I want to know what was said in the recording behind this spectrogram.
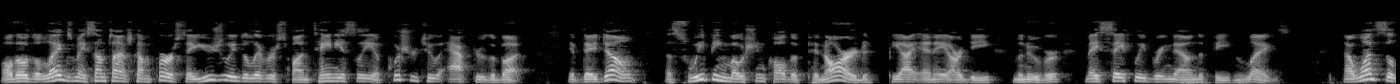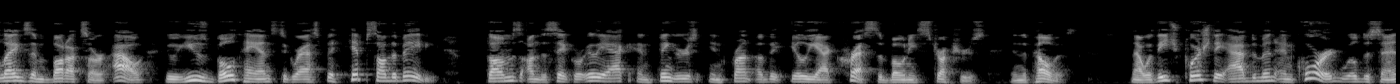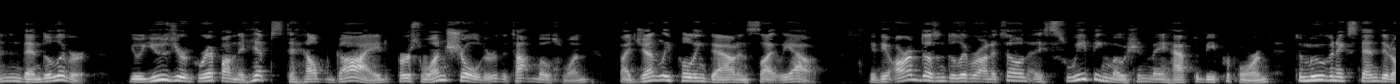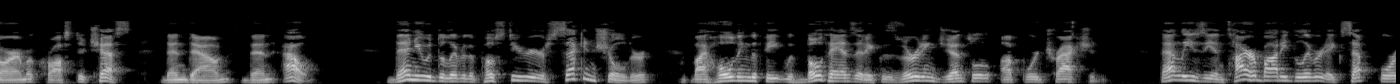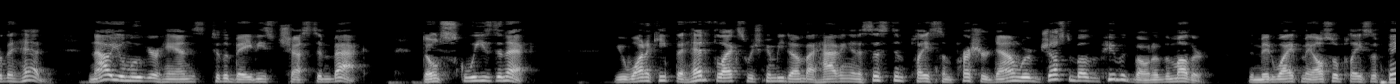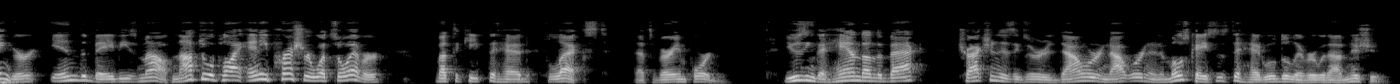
Although the legs may sometimes come first, they usually deliver spontaneously a push or two after the butt. If they don't, a sweeping motion called the Pinard, P-I-N-A-R-D, maneuver may safely bring down the feet and legs. Now once the legs and buttocks are out, you'll use both hands to grasp the hips on the baby, thumbs on the sacroiliac and fingers in front of the iliac crest, the bony structures in the pelvis. Now with each push, the abdomen and cord will descend and then deliver. You'll use your grip on the hips to help guide first one shoulder, the topmost one, by gently pulling down and slightly out. If the arm doesn't deliver on its own, a sweeping motion may have to be performed to move an extended arm across the chest, then down, then out. Then you would deliver the posterior second shoulder by holding the feet with both hands and exerting gentle upward traction. That leaves the entire body delivered except for the head. Now you'll move your hands to the baby's chest and back. Don't squeeze the neck. You want to keep the head flexed, which can be done by having an assistant place some pressure downward just above the pubic bone of the mother. The midwife may also place a finger in the baby's mouth, not to apply any pressure whatsoever, but to keep the head flexed. That's very important. Using the hand on the back, traction is exerted downward and outward, and in most cases, the head will deliver without an issue.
